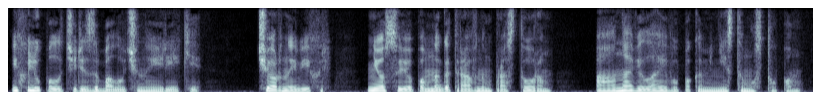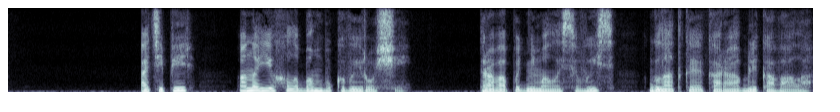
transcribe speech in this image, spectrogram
и хлюпала через заболоченные реки. Черный вихрь нес ее по многотравным просторам, а она вела его по каменистым уступам. А теперь она ехала бамбуковой рощей. Трава поднималась ввысь, Гладкая кора бликовала.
